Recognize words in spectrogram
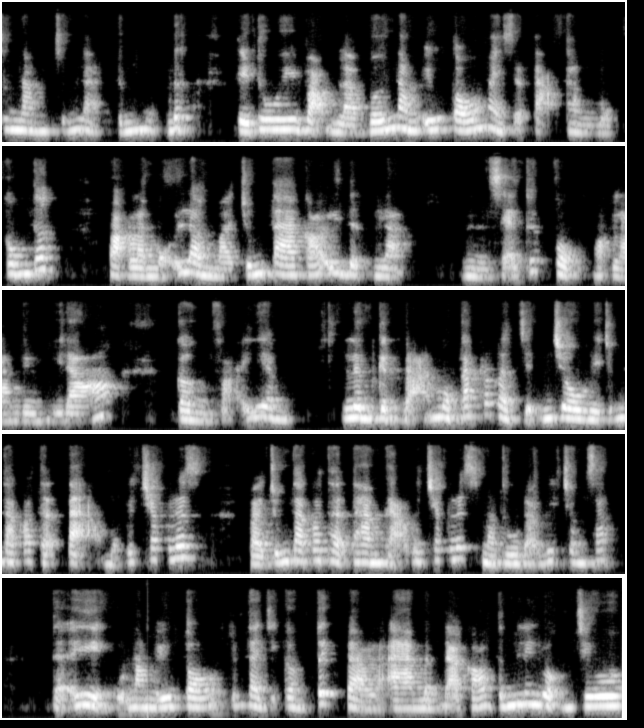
thứ năm chính là tính mục đích. Thì thu hy vọng là với năm yếu tố này sẽ tạo thành một công thức hoặc là mỗi lần mà chúng ta có ý định là ừ, sẽ thuyết phục hoặc làm điều gì đó cần phải um, lên kịch bản một cách rất là chỉnh chu thì chúng ta có thể tạo một cái checklist và chúng ta có thể tham khảo cái checklist mà thu đã viết trong sách thể hiện của năm yếu tố. Chúng ta chỉ cần tích vào là à mình đã có tính lý luận chưa?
